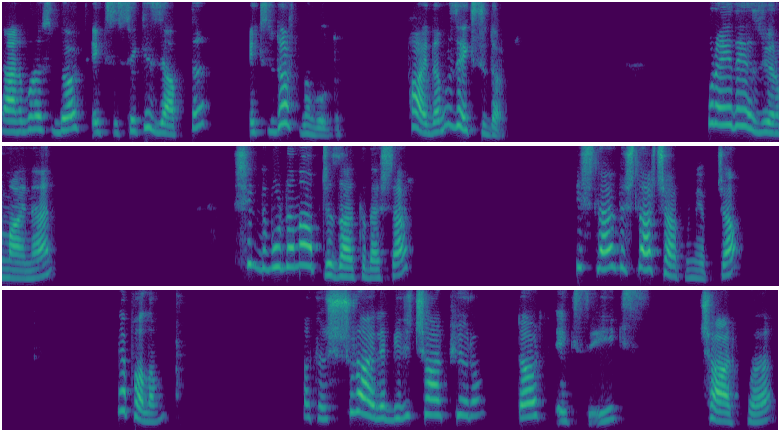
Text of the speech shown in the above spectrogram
Yani burası 4 eksi 8 yaptı. Eksi 4 mü bulduk? Paydamız eksi 4. Burayı da yazıyorum aynen. Şimdi burada ne yapacağız arkadaşlar? İşler dışlar çarpımı yapacağım. Yapalım. Bakın şurayla 1'i çarpıyorum. 4 eksi x çarpı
